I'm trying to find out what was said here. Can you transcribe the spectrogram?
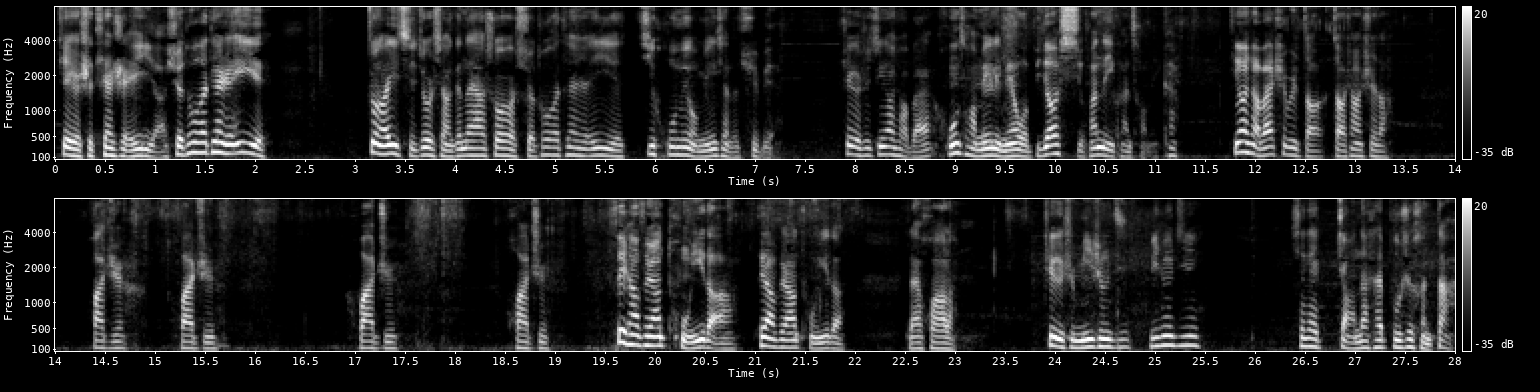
这个是天使 A E 啊，雪兔和天使 A E 种到一起，就是想跟大家说说，雪兔和天使 A E 几乎没有明显的区别。这个是金腰小白，红草莓里面我比较喜欢的一款草莓。看，金腰小白是不是早早上市的？花枝，花枝，花枝，花枝，非常非常统一的啊，非常非常统一的来花了。这个是民生鸡，民生鸡现在长得还不是很大。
